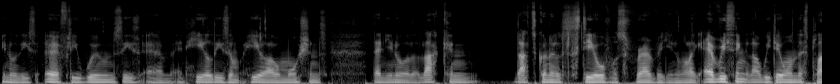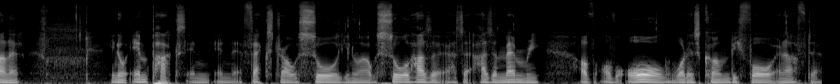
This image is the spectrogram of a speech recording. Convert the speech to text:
you know these earthly wounds, these um and heal these heal our emotions, then you know that that can that's going to stay with us forever. You know, like everything that we do on this planet you know impacts and, and affects to our soul you know? Our soul has a has a has a memory of of all what has come before and after.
